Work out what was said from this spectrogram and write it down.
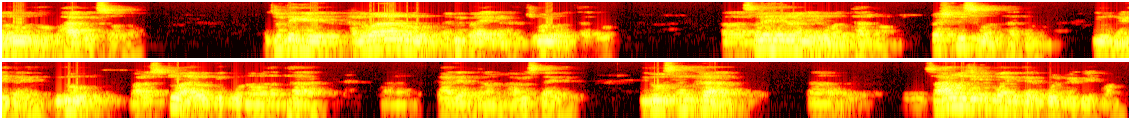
ಬರುವುದು, ಭಾಗವಹಿಸೋದು. ಜೊತೆಗೆ ಹಲವಾರು ಅಭಿಪ್ರಾಯಗಳನ್ನು ಹಂಚಿಕೊಳ್ಳುವಂಥದ್ದು ಸಲಹೆಗಳನ್ನು ನೀಡುವಂಥದ್ದು, ಪ್ರಶ್ನಿಸುವಂಥದ್ದು ಇವು ನಡೀತಾ ಇದೆ. ಇದು ಬಹಳಷ್ಟು ಆರೋಗ್ಯಪೂರ್ಣವಾದಂತಹ ಕಾರ್ಯ ಅಂತ ನಾನು ಭಾವಿಸ್ತಾ ಇದ್ದೇನೆ ಇದು ಸಂಘ ಸಾರ್ವಜನಿಕವಾಗಿ ತೆರೆದುಕೊಂಡಿರಬೇಕು ಅಂತ.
